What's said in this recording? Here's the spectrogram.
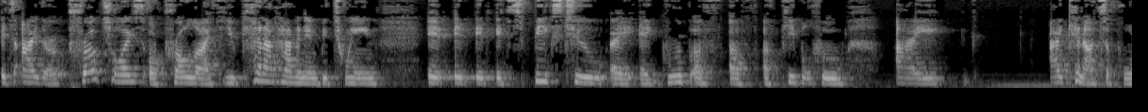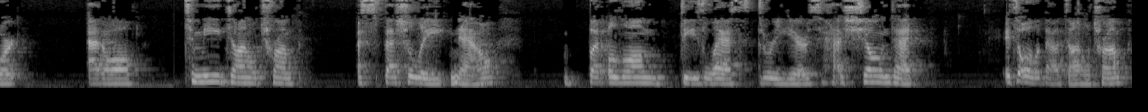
it's either pro-choice or pro-life. You cannot have an in-between. It, it, it, it, speaks to a, a group of, of, of people who I, I cannot support at all. To me, Donald Trump, especially now, but along these last three years has shown that it's all about Donald Trump.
